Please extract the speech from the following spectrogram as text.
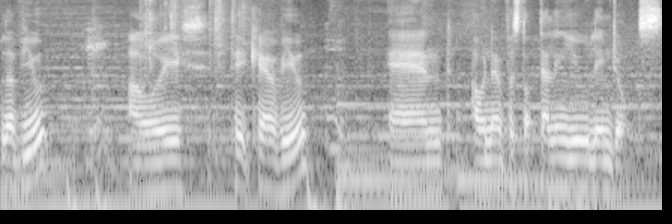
love you. okay. I will always take care of you, and I will never stop telling you lame jokes.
